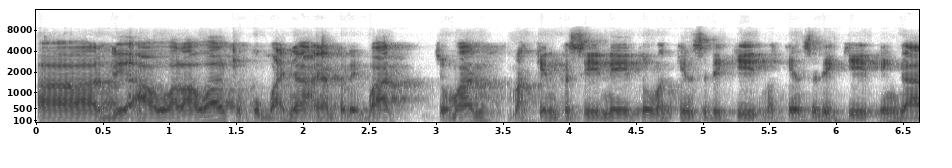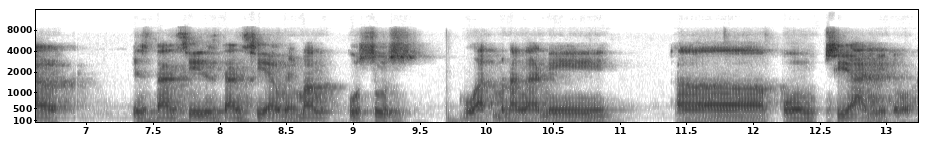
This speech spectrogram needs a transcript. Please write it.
Uh, di awal-awal cukup banyak yang terlibat Cuman makin ke sini itu makin sedikit, makin sedikit. Tinggal instansi-instansi yang memang khusus buat menangani uh, pengungsian gitu.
